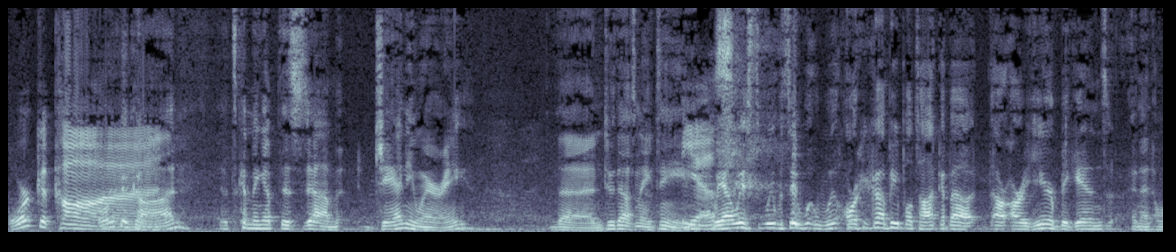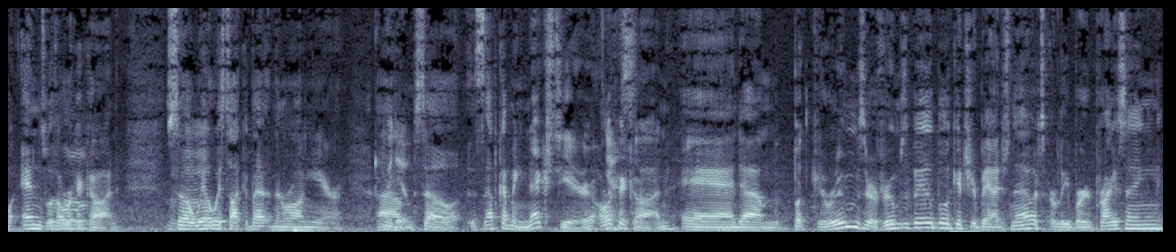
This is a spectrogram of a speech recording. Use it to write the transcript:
OrcaCon. OrcaCon. It's coming up this um, January, the in 2018. Yes. We always we would say we, we, OrcaCon people talk about our, our year begins and then ends with Mm-hmm. OrcaCon. So we always talk about it in the wrong year. Um, do. So it's upcoming next year, OrcaCon, and um, book your rooms. There's rooms available. Get your badge now. It's early bird pricing.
